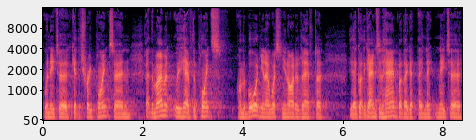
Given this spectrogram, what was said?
We need to get the three points. And at the moment, we have the points on the board. You know, Western United have to, they've got the games in hand, but they, got, they need to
